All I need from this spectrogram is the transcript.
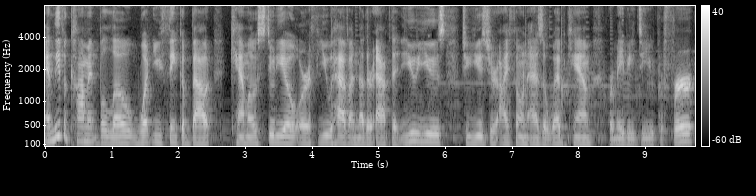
and leave a comment below what you think about Camo Studio or if you have another app that you use to use your iPhone as a webcam or maybe do you prefer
